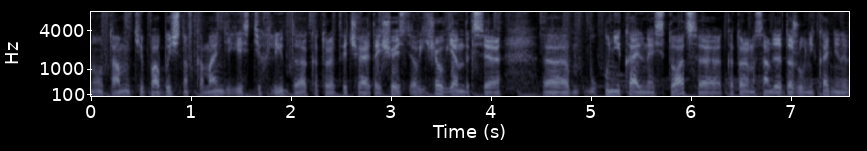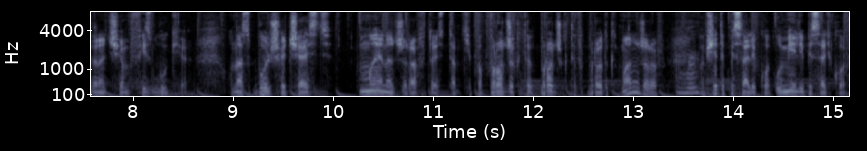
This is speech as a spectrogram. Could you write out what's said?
Ну, там, типа, обычно в команде есть техлит, да, который отвечает. А еще есть, еще в Яндексе э, уникальная ситуация, которая, на самом деле, даже уникальнее, наверное, чем в Фейсбуке. У нас большая часть менеджеров, то есть там, типа, проектов, проектов продукт менеджеров uh-huh. вообще-то писали код, умели писать код.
